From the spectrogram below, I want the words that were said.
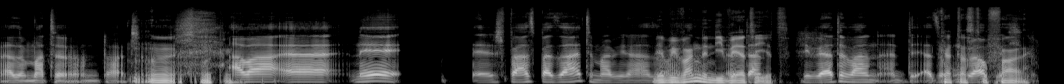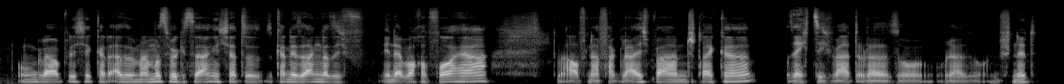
also Mathe und Deutsch. Ah, okay. Aber äh, nee, äh, Spaß beiseite mal wieder. Also, Ja, wie waren denn die Werte dann- jetzt? Die Werte waren äh, also Katastrophal. unglaublich. Unglaubliche, also man muss wirklich sagen, ich hatte, kann dir sagen, dass ich in der Woche vorher auf einer vergleichbaren Strecke 60 Watt oder so oder so im Schnitt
